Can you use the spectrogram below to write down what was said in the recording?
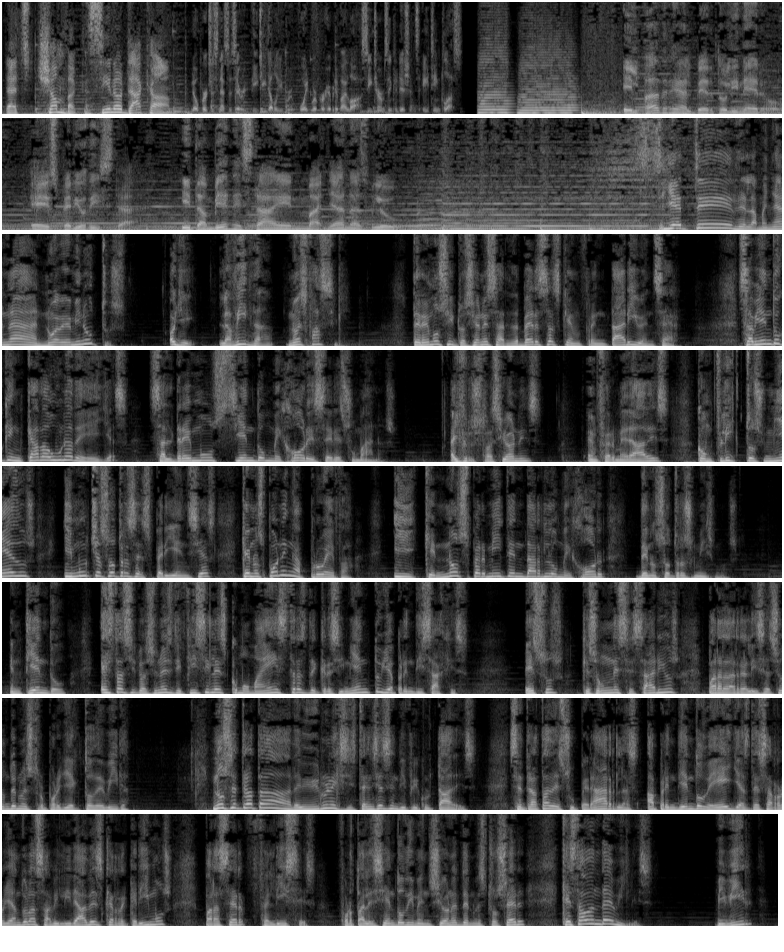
That's chumbacasino.com. No purchase necessary. BGW. Void were prohibited by law. See terms and conditions. 18 plus. El padre Alberto Linero es periodista y también está en Mañanas Blue. 7 de la mañana, 9 minutos. Oye, la vida no es fácil. Tenemos situaciones adversas que enfrentar y vencer, sabiendo que en cada una de ellas saldremos siendo mejores seres humanos. Hay frustraciones, enfermedades, conflictos, miedos y muchas otras experiencias que nos ponen a prueba y que nos permiten dar lo mejor de nosotros mismos. Entiendo estas situaciones difíciles como maestras de crecimiento y aprendizajes, esos que son necesarios para la realización de nuestro proyecto de vida. No se trata de vivir una existencia sin dificultades, se trata de superarlas, aprendiendo de ellas, desarrollando las habilidades que requerimos para ser felices, fortaleciendo dimensiones de nuestro ser que estaban débiles. Vivir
